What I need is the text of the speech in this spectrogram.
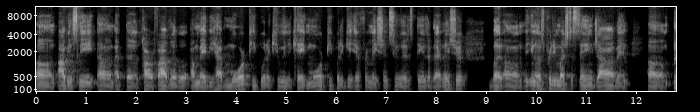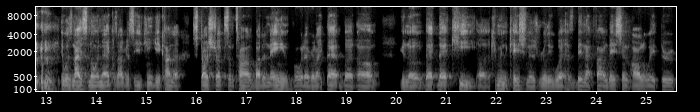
Um, obviously, um, at the Power Five level, I maybe have more people to communicate, more people to get information to, and things of that nature. But um, you know, it's pretty much the same job, and um, it was nice knowing that because obviously you can get kind of starstruck sometimes by the name or whatever like that. But um, you know that that key uh, communication is really what has been that foundation all the way through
